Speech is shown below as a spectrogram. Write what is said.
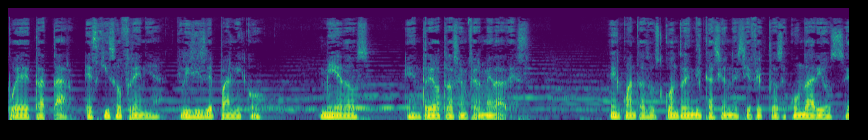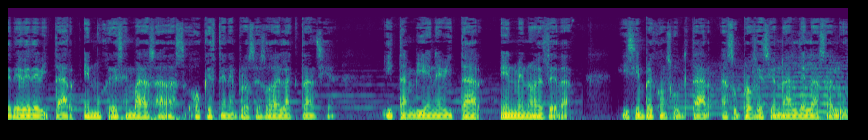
puede tratar esquizofrenia, crisis de pánico, miedos, entre otras enfermedades. En cuanto a sus contraindicaciones y efectos secundarios, se debe de evitar en mujeres embarazadas o que estén en proceso de lactancia y también evitar en menores de edad y siempre consultar a su profesional de la salud.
